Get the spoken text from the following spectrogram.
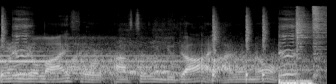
during your life or after you die. I don't know.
